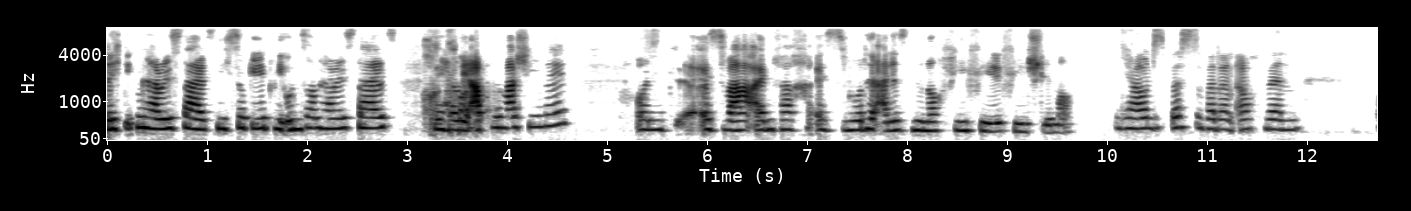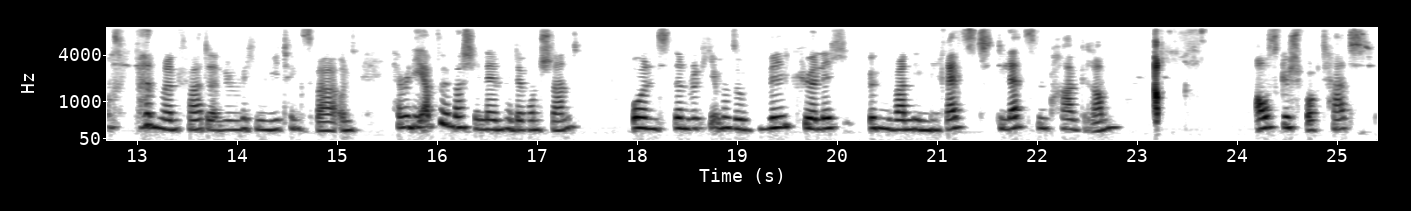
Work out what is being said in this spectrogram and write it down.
richtigen Harry Styles nicht so geht wie unserem Harry Styles, der Harry Apfelmaschine. Und es war einfach, es wurde alles nur noch viel, viel, viel schlimmer. Ja, und das Beste war dann auch, wenn, wenn mein Vater in irgendwelchen Meetings war und Harry die Apfelmaschine im Hintergrund stand und dann wirklich immer so willkürlich irgendwann den Rest, die letzten paar Gramm ausgespuckt hat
